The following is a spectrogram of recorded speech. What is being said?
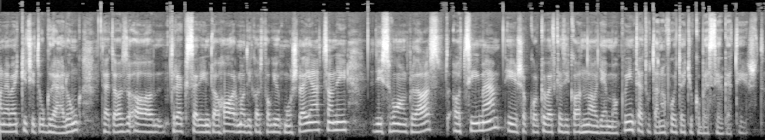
hanem egy kicsit ugrálunk. Tehát az a track szerint a harmadikat fogjuk most lejátszani, This Won't Last a címe, és akkor következik a Nagy Emma Quintet, utána folytatjuk a beszélgetést.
